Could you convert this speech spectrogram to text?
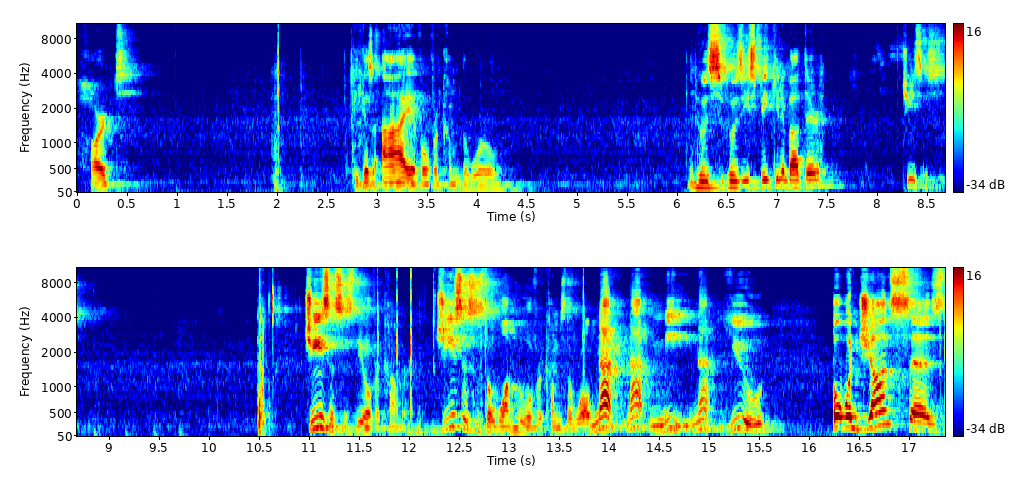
heart because I have overcome the world. And who's, who's he speaking about there? Jesus. Jesus is the overcomer. Jesus is the one who overcomes the world. Not, not me, not you. But when John says,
